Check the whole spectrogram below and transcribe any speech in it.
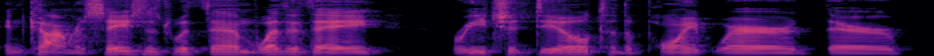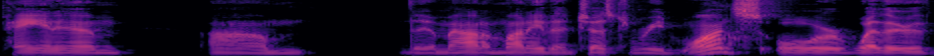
in conversations with them. Whether they reach a deal to the point where they're paying him um, the amount of money that Justin Reid wants, or whether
